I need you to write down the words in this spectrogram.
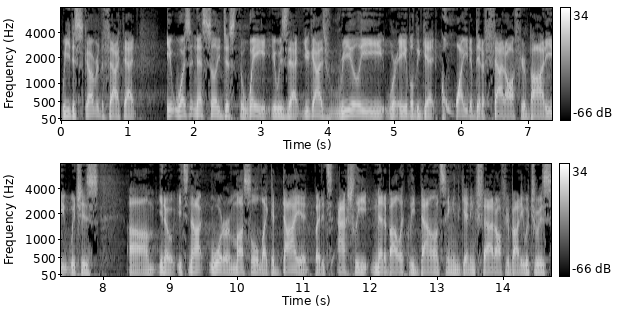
we discovered the fact that it wasn't necessarily just the weight. It was that you guys really were able to get quite a bit of fat off your body, which is um, you know, it's not water and muscle like a diet, but it's actually metabolically balancing and getting fat off your body, which was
